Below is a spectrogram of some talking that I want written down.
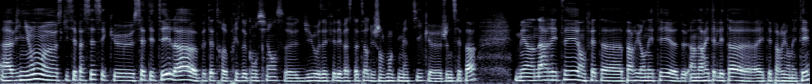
À Avignon, euh, ce qui s'est passé, c'est que cet été, là, euh, peut-être prise de conscience euh, due aux effets dévastateurs du changement climatique, je ne sais pas, mais un arrêté en fait a paru en été, de, un arrêté de l'État a été paru en été,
